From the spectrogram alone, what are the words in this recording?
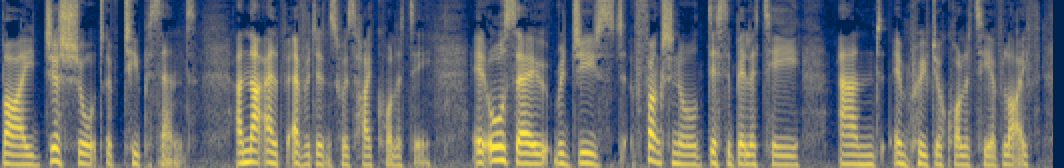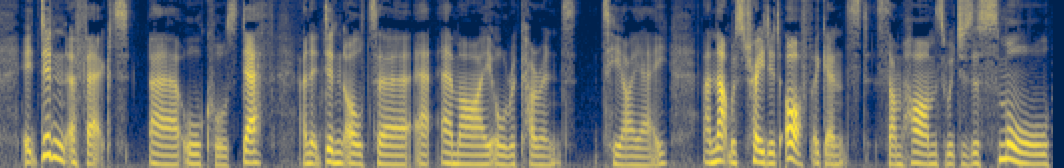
by just short of 2%. And that ev- evidence was high quality. It also reduced functional disability and improved your quality of life. It didn't affect uh, all cause death and it didn't alter uh, MI or recurrent TIA, and that was traded off against some harms, which is a small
